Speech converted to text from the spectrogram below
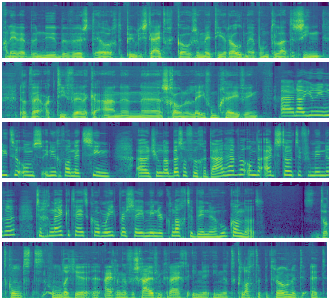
Alleen we hebben nu bewust heel erg de publiciteit gekozen met die roadmap. Om te laten zien dat wij actief werken aan een uh, schone leefomgeving. Nou, jullie lieten ons in ieder geval net zien dat jullie al best wel veel gedaan hebben om de uitstoot te verminderen. Tegelijkertijd komen er niet per se minder klachten binnen. Hoe kan dat? Dat komt omdat je eigenlijk een verschuiving krijgt in, in het klachtenpatroon. Het, het,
